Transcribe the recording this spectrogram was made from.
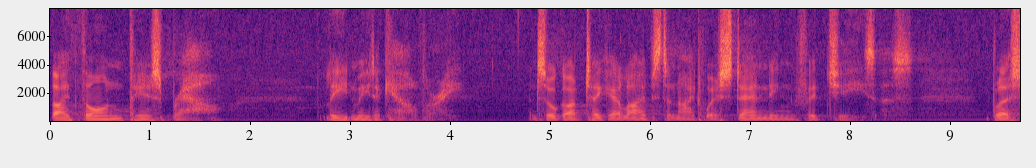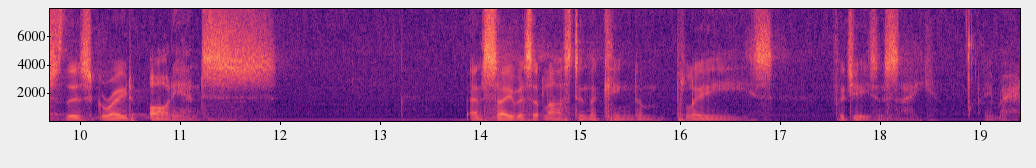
thy thorn pierced brow, lead me to Calvary. And so, God, take our lives tonight. We're standing for Jesus. Bless this great audience and save us at last in the kingdom, please, for Jesus' sake. Amen.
